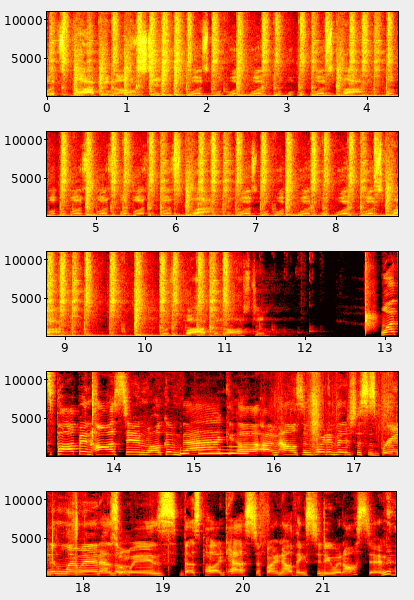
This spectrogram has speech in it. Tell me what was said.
What's poppin', Austin? What's what what what what what's poppin'? What what what's what's what what what's poppin'? What's what what what what what what's poppin'? What's poppin', Austin? What's poppin', Austin? Welcome back. Uh, I'm Allison Wojtowecz. This is Brandon Lewin. As up? always, best podcast to find out things to do in Austin.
